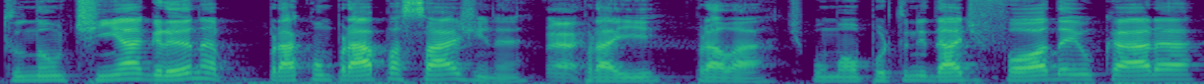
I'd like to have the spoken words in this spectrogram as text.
tu não tinha a grana pra comprar a passagem, né? É. Pra ir pra lá. Tipo, uma oportunidade foda e o cara,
